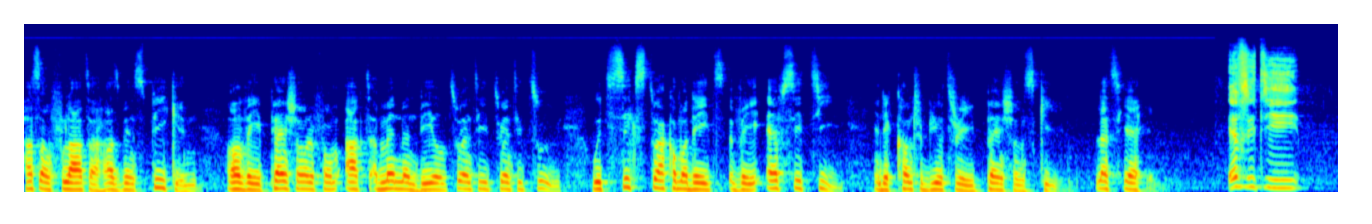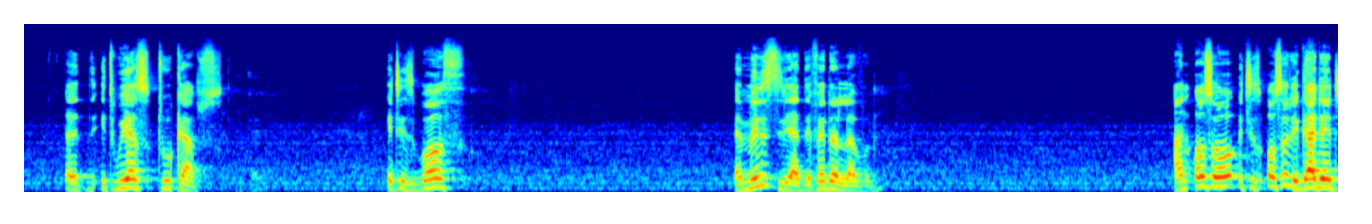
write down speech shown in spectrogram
Hassan Fulata, has been speaking on the Pension Reform Act Amendment Bill 2022, which seeks to accommodate the FCT in the contributory pension scheme. Let's hear him. FCT, uh, it wears two caps. It is both a ministry at the federal level. And also, it is also regarded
